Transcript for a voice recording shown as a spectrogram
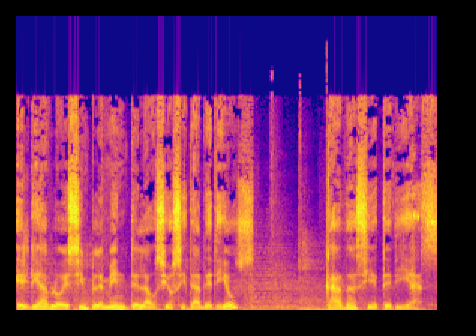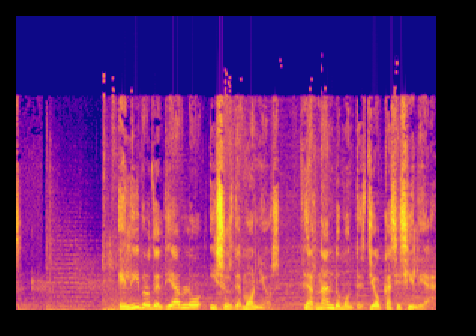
¿El diablo es simplemente la ociosidad de Dios? Cada siete días. El libro del diablo y sus demonios. Fernando Montes de Sicilia.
